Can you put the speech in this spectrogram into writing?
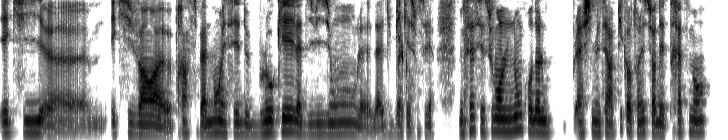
et qui, euh, et qui va principalement essayer de bloquer la division, la, duplication cellulaire. Donc ça, c'est souvent le nom qu'on donne à la chimiothérapie quand on est sur des traitements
